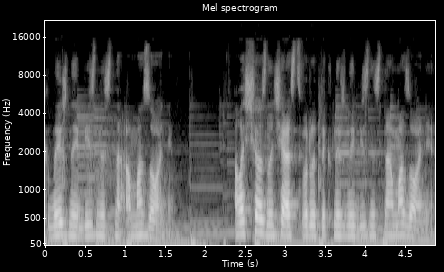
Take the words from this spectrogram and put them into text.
книжний бізнес на Амазоні. Але що означає створити книжний бізнес на Амазоні?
